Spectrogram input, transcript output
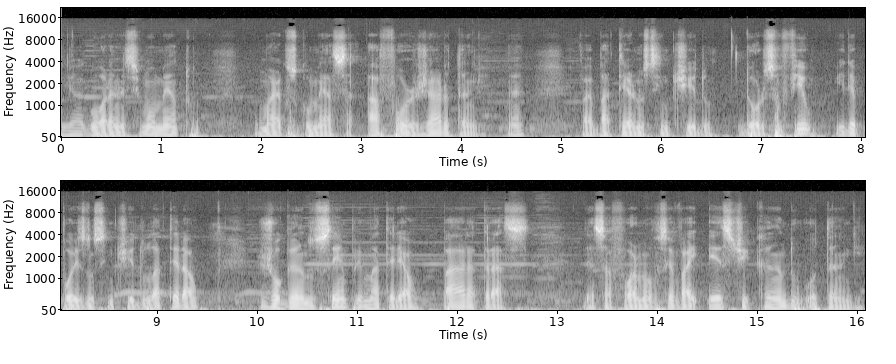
E agora, nesse momento, o Marcos começa a forjar o tangue. Né? Vai bater no sentido dorso-fio e depois no sentido lateral, jogando sempre material para trás. Dessa forma, você vai esticando o tangue.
